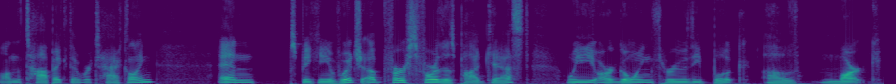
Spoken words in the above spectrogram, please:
on the topic that we're tackling. And speaking of which up first for this podcast we are going through the book of mark.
